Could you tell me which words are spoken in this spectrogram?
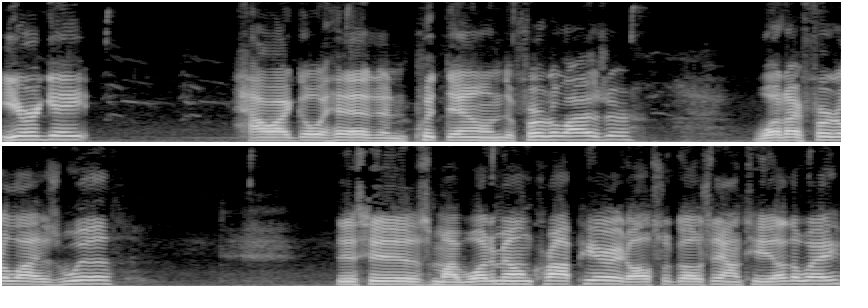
irrigate, how I go ahead and put down the fertilizer, what I fertilize with. This is my watermelon crop here. It also goes down to the other way.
